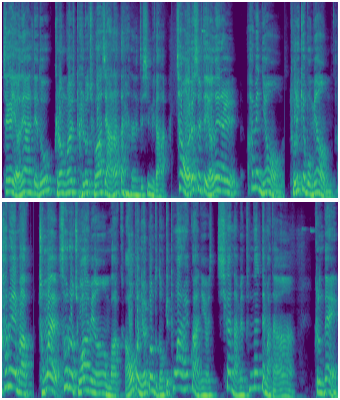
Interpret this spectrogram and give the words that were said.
제가 연애할 때도 그런 걸 별로 좋아하지 않았다라는 뜻입니다. 참 어렸을 때 연애를 하면요. 돌이켜보면 하루에 막 정말 서로 좋아하면 막 아홉 번, 열 번도 넘게 통화를 할 거 아니에요. 시간 나면 틈날 때마다. 그런데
